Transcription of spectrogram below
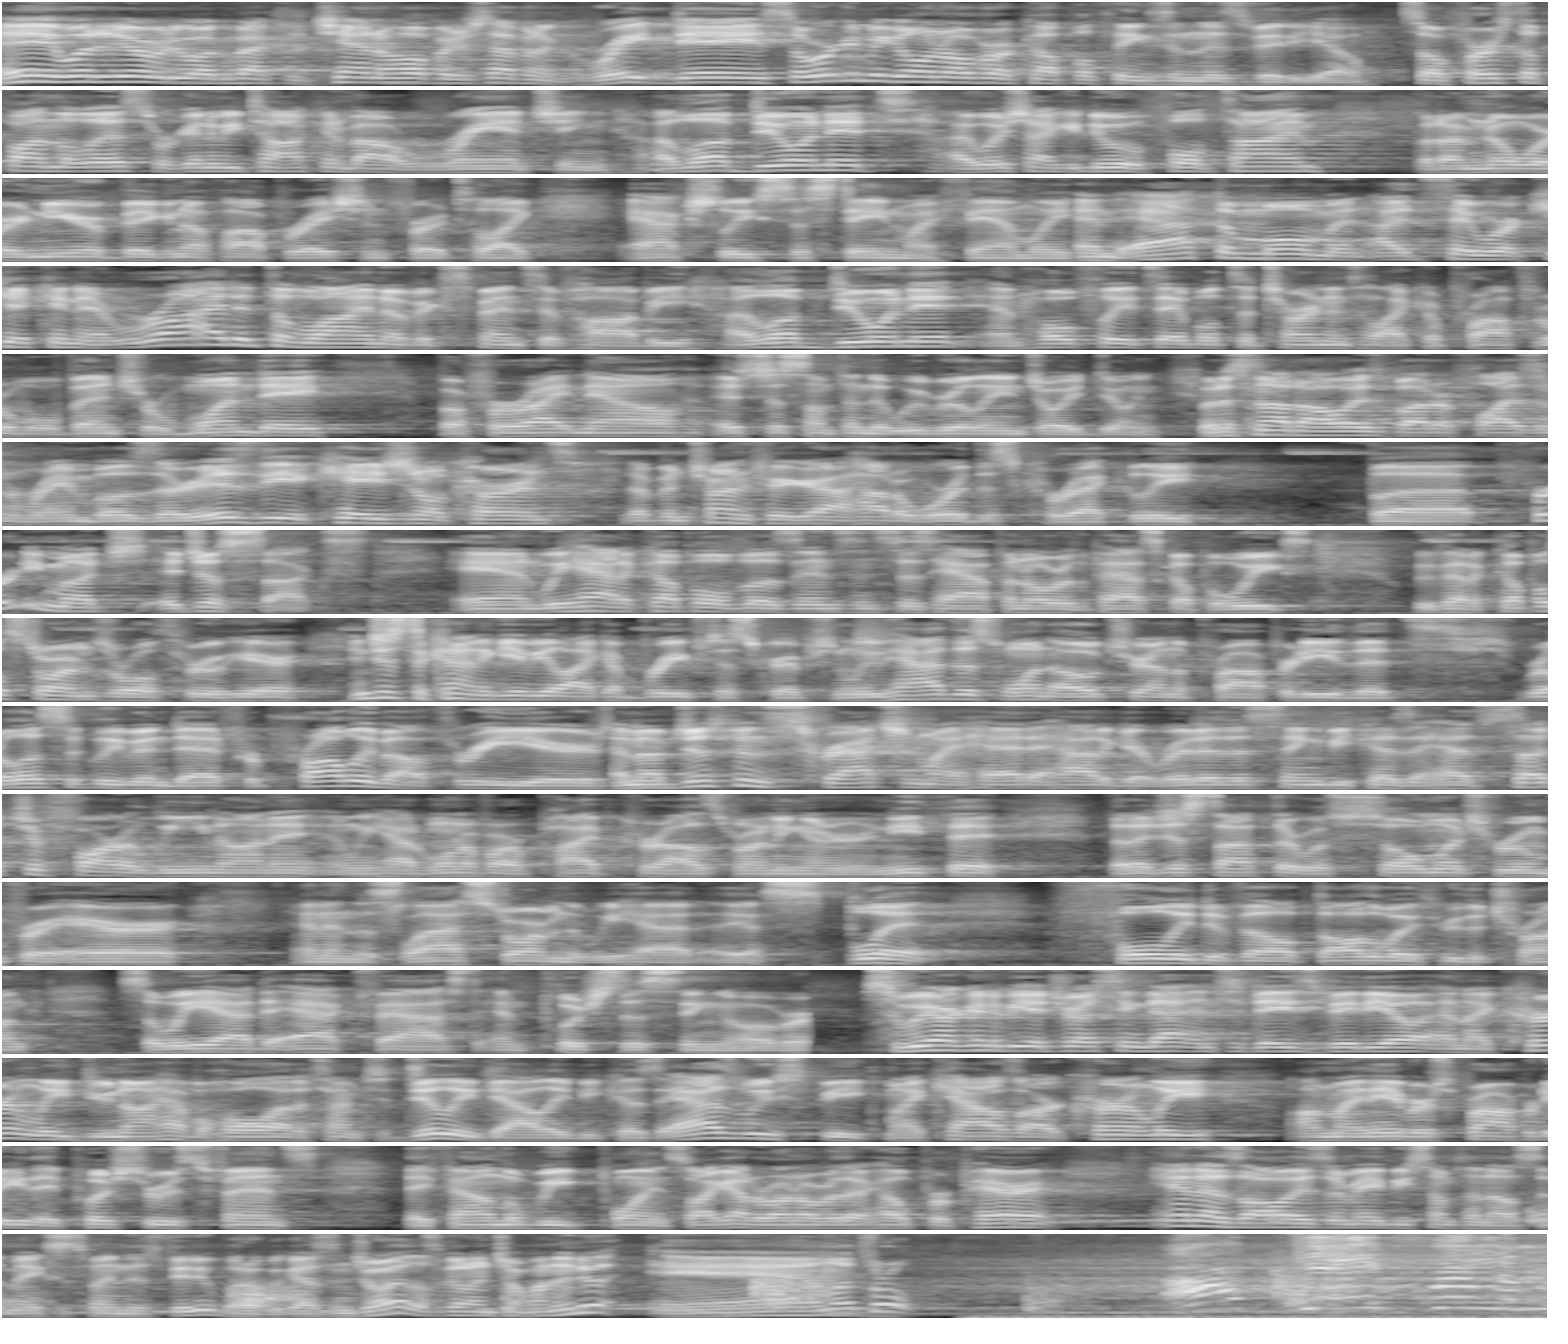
Hey, what it do everybody? Welcome back to the channel. Hope you're just having a great day. So we're gonna be going over a couple things in this video. So first up on the list, we're gonna be talking about ranching. I love doing it. I wish I could do it full time, but I'm nowhere near a big enough operation for it to like actually sustain my family. And at the moment, I'd say we're kicking it right at the line of expensive hobby. I love doing it and hopefully it's able to turn into like a profitable venture one day. But for right now, it's just something that we really enjoy doing. But it's not always butterflies and rainbows. There is the occasional occurrence. I've been trying to figure out how to word this correctly but pretty much it just sucks. And we had a couple of those instances happen over the past couple weeks. We've had a couple storms roll through here. And just to kind of give you like a brief description, we've had this one oak tree on the property that's realistically been dead for probably about three years. And I've just been scratching my head at how to get rid of this thing because it had such a far lean on it and we had one of our pipe corrals running underneath it that I just thought there was so much room for error. And in this last storm that we had, a split fully developed all the way through the trunk. So we had to act fast and push this thing over. So we are gonna be addressing that in today's video and I currently do not have a whole lot of time to dilly-dally because as we speak, my cows are currently on my neighbor's property. They pushed through his fence, they found the weak point, so I gotta run over there, help repair it. And as always, there may be something else that makes its way this video, but I hope you guys enjoy. Let's go and jump on into it and let's roll. I came from the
